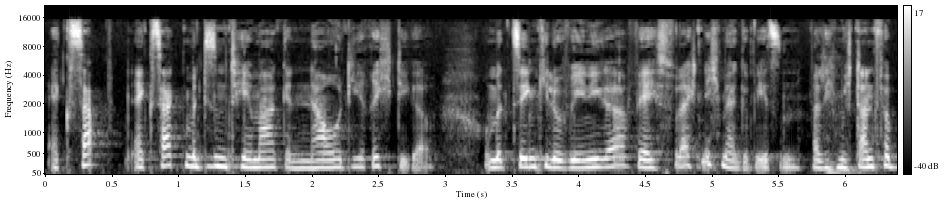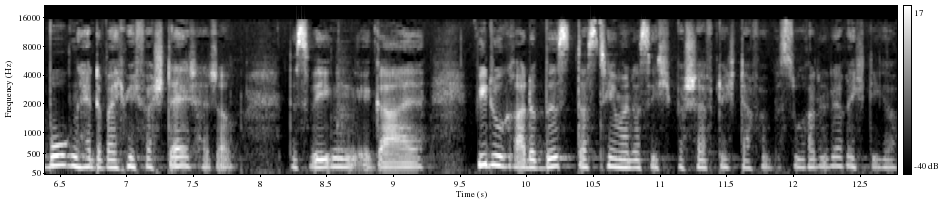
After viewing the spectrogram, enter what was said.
exakt, exakt mit diesem Thema genau die richtige. Und mit 10 Kilo weniger wäre ich es vielleicht nicht mehr gewesen, weil ich mich dann verbogen hätte, weil ich mich verstellt hätte. Deswegen, egal wie du gerade bist, das Thema, das dich beschäftigt, dafür bist du gerade der Richtige.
